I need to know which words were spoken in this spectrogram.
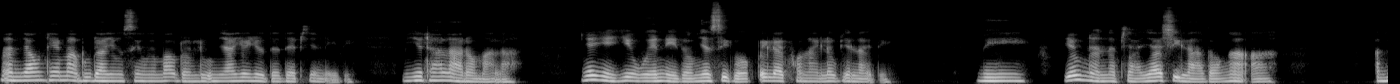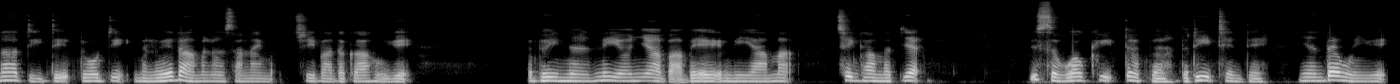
မှန်ပြောင်းထဲမှဘုရားယုံစင်ဝင်ပေါက်တွင်လူအများရွရွတဲတဲဖြစ်နေသည်မြည်ထားလာတော့မှလားမျက်ရည်ရည်ဝဲနေသောမျက်စိကိုပိတ်လိုက်ဖွင့်လိုက်လှုပ်ပစ်လိုက်သည်မေယုံနံနှပြရရှိလာသောငါအားအနာတိတိဒေါတိမလွဲတာမလွန်ဆန်နိုင်ချေပါတကားဟု၍အဘိနံနှိယောညပါဘဲနေရာမှချိန်ခါမပြတ်ပစ္စဝောခိတပ်ပံတတိထင်တင်ညံသက်ဝင်၍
